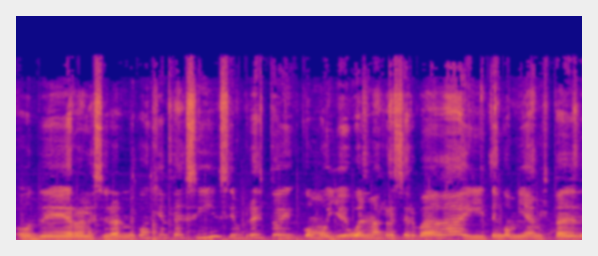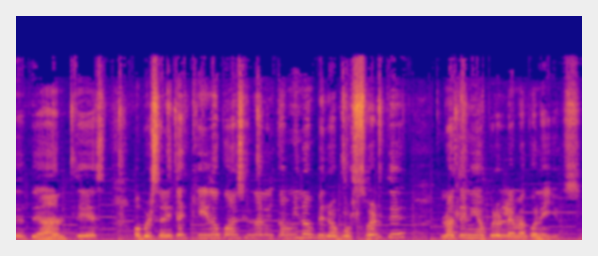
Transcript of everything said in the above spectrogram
o de relacionarme con gente así, siempre estoy como yo igual más reservada y tengo mis amistades desde antes o personitas que he ido conociendo en el camino, pero por suerte no he tenido problema con ellos.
